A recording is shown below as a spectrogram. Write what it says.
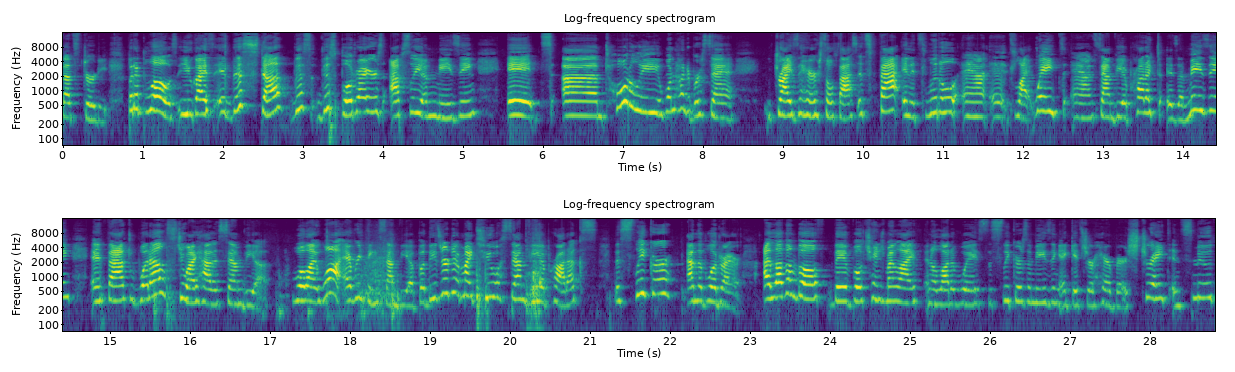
That's dirty, but it blows. You guys, it, this stuff, this this blow dryer is absolutely amazing. It um totally 100% dries the hair so fast. It's fat and it's little and it's lightweight and Sam Villa product is amazing. In fact, what else do I have as Sam Villa? Well, I want everything Sam Villa, but these are my two Sam Villa products the Sleeker and the Blow Dryer. I love them both. They have both changed my life in a lot of ways. The Sleeker is amazing. It gets your hair very straight and smooth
